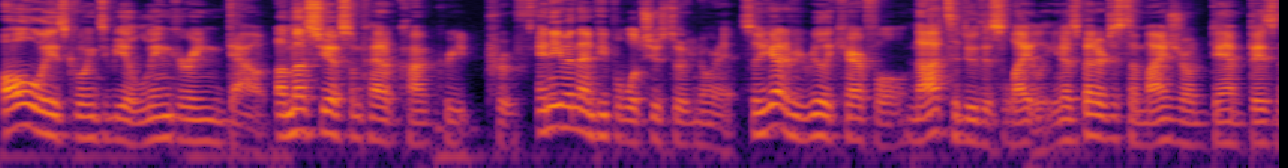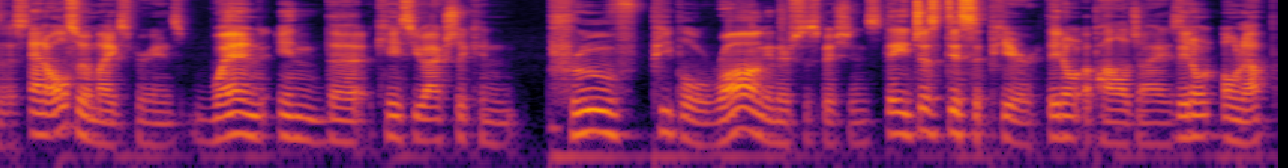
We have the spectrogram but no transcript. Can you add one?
always going to be a lingering doubt unless you have some kind of concrete proof. And even then people will choose to ignore it. So you got to be really careful not to do this lightly. You know, it's better just to mind your own damn business. And also in my experience, when in the case you actually can prove people wrong in their suspicions, they just disappear. They don't apologize. They don't own up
